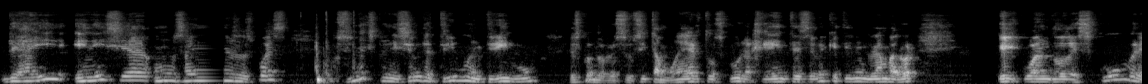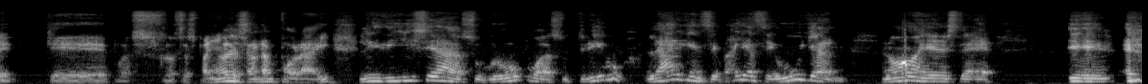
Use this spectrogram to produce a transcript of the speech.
de ahí inicia unos años después, pues una expedición de tribu en tribu, es cuando resucita muertos, cura gente, se ve que tiene un gran valor. Y cuando descubre que pues los españoles andan por ahí, le dice a su grupo, a su tribu, lárguense, váyanse, huyan, ¿no? Este, y él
